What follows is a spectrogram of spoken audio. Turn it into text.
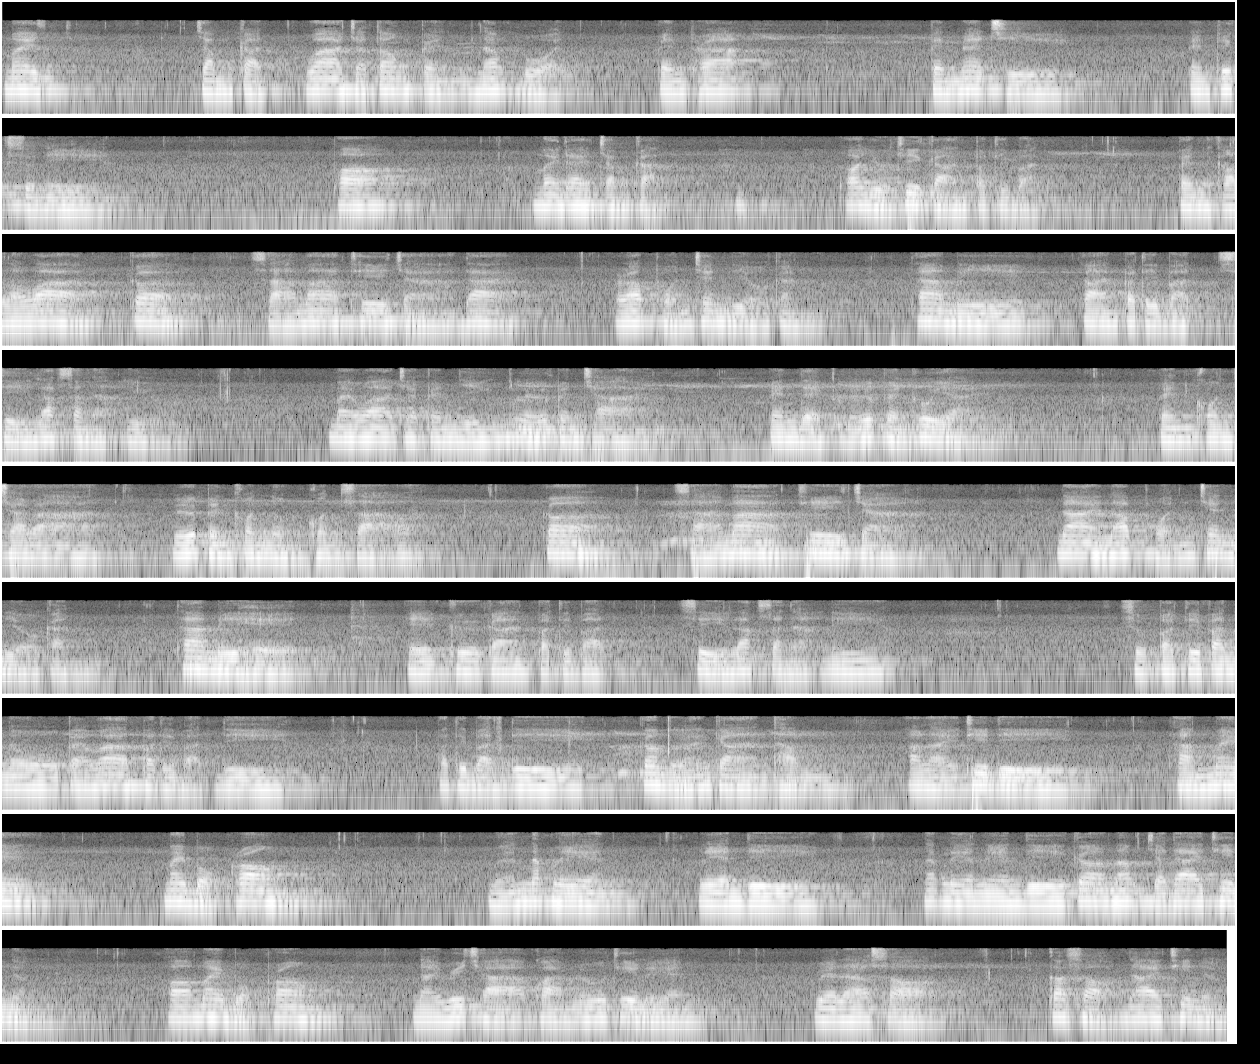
ไม่จำกัดว่าจะต้องเป็นนักบวช เป็นพระ เป็นแม่ชี เป็นภิกษุณี เพราะไม่ได้จำกัด เพราะอยู่ที่การปฏิบัติ เป็นคารวะก็สามารถที่จะได้รับผลเช่นเดียวกัน ถ้ามีการปฏิบัติสี่ลักษณะอยู่ ไม่ว่าจะเป็นหญิงหรือเป็นชาย เป็นเด็กหรือเป็นผู้ใหญ่ เป็นคนชารา หรือเป็นคนหนุ่มคนสาว ก็สามารถที่จะได้รับผลเช่นเดียวกัน ถ้ามีเหตุเหตุคือการปฏิบัติสี่ลักษณะนี้ สุปฏิปันโนแปลว่าปฏิบัติดี ปฏิบัติดีก็เหมือนการทำอะไรที่ดีทำไม่ไม่บกพร่อง เหมือนนักเรียนเรียนดี นักเรียนเรียนดีก็มักจะได้ที่หนึ่ง เพราะไม่บกพร่องในวิชาความรู้ที่เรียน เวลาสอบ ก็สอบได้ที่หนึ่ง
